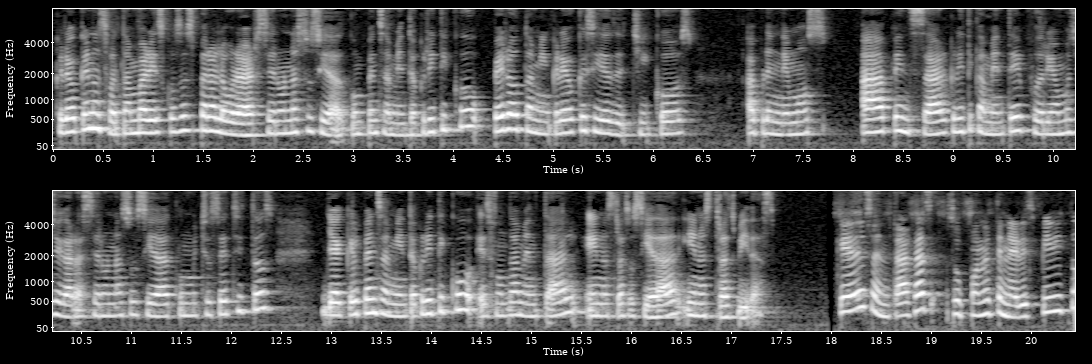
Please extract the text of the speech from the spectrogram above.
Creo que nos faltan varias cosas para lograr ser una sociedad con pensamiento crítico, pero también creo que si desde chicos aprendemos a pensar críticamente, podríamos llegar a ser una sociedad con muchos éxitos, ya que el pensamiento crítico es fundamental en nuestra sociedad y en nuestras vidas. ¿Qué desventajas supone tener espíritu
